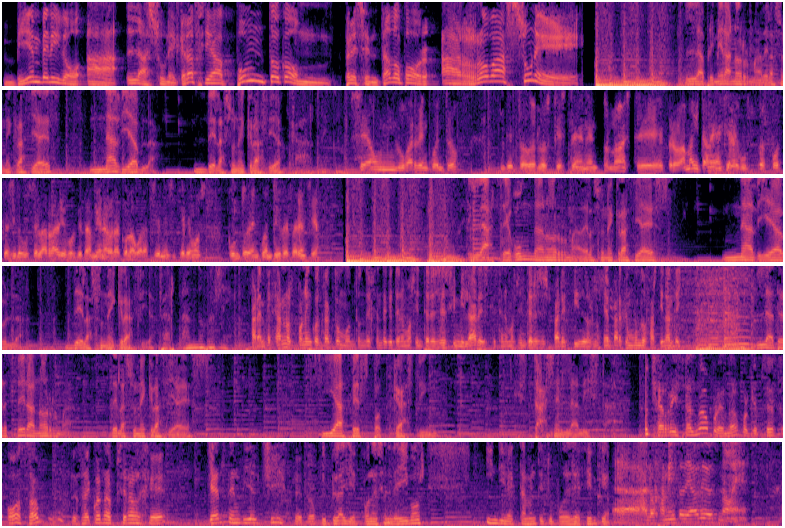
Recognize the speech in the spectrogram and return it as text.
Bienvenido a lasunecracia.com, presentado por arroba sune. La primera norma de la sonecracia es nadie habla de la sonecracia. sea un lugar de encuentro de todos los que estén en torno a este programa y también que les guste los podcasts y les guste la radio, porque también habrá colaboraciones y queremos punto de encuentro y referencia. La segunda norma de la sonecracia es nadie habla de la sonecracia. Fernando Berlín. Para empezar, nos pone en contacto un montón de gente que tenemos intereses similares, que tenemos intereses parecidos. ¿no? Me parece un mundo fascinante. La tercera norma de la sonecracia es si haces podcasting, estás en la lista. Mucha risa el nombre, ¿no? Porque pues, es awesome. Te sabes cuando pusieron G, ya entendí el chiste, ¿no? El player pones el de Ivos, indirectamente tú puedes decir que Uh, alojamiento de audios no es.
